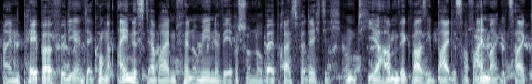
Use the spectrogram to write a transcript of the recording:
Ein Paper für die Entdeckung eines der beiden Phänomene wäre schon Nobelpreisverdächtig. Und hier haben wir quasi beides auf einmal gezeigt.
